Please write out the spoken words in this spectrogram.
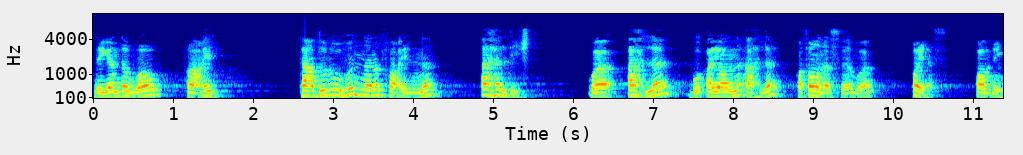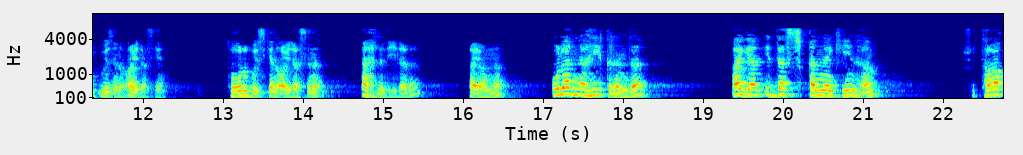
ديجان واو فاعل. تعضلوهن نفاعلن أهل ديشت. وأهل بو أيالنا أهل أطانس و أيلس. أولين أوزن أيلس يعني. تغلب إسكان أيلسنا أهل ديلا أيالنا ular nahiy qilindi. Agar iddasi chiqqandan keyin ham shu taloq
